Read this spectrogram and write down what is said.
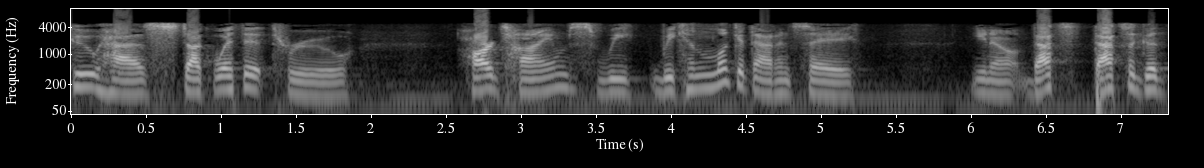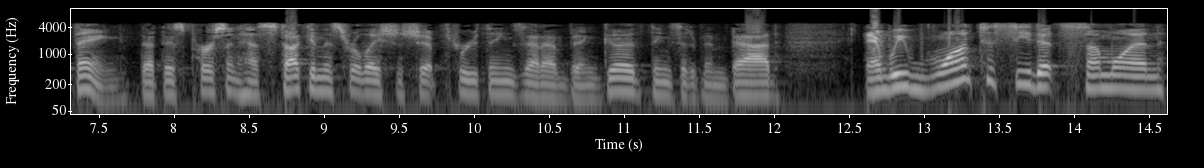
who has stuck with it through hard times, we, we can look at that and say, you know, that's, that's a good thing that this person has stuck in this relationship through things that have been good, things that have been bad. And we want to see that someone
